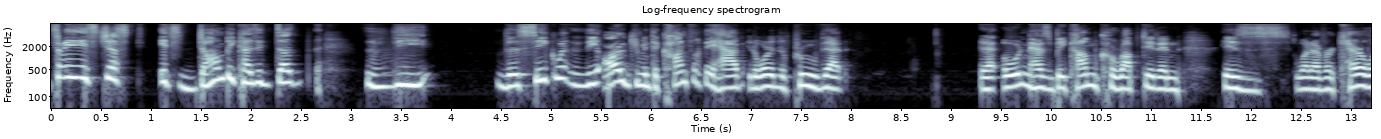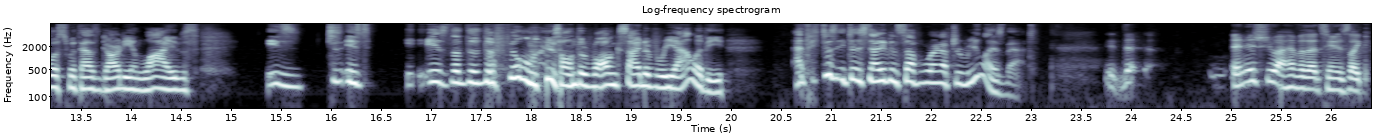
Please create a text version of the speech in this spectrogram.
So it's just it's dumb because it does the the sequence, the argument, the conflict they have in order to prove that that Odin has become corrupted and is whatever careless with Asgardian lives is just is is that the, the film is on the wrong side of reality. And it's just it's not even self aware enough to realize that. An issue I have with that scene is like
